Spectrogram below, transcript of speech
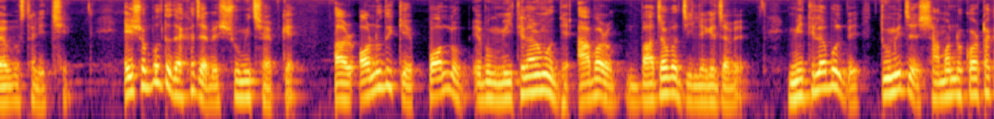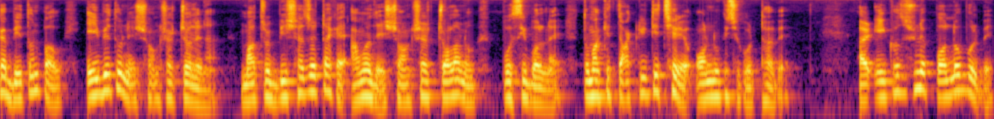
ব্যবস্থা নিচ্ছি। এইসব বলতে দেখা যাবে সুমিত সাহেবকে। আর অন্যদিকে পল্লব এবং মিথিলার মধ্যে আবারও বাজাবাজি লেগে যাবে। মিথিলা বলবে, তুমি যে সামান্য ক টাকা বেতন পাও, এই বেতনে সংসার চলে না। মাত্র বিশ হাজার টাকায় আমাদের সংসার চালানো পসিবল নয়। তোমাকে চাকরিটি ছেড়ে অন্য কিছু করতে হবে। আর এই কথা শুনে পল্লব বলবে,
